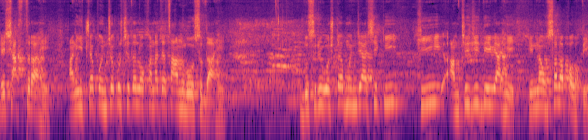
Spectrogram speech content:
हे शास्त्र आहे. आणि इथल्या पंचकृषीच्या लोकांना त्याचा अनुभवसुद्धा आहे. दुसरी गोष्ट म्हणजे अशी की ही आमची जी देवी आहे ही नवसाला पावते.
